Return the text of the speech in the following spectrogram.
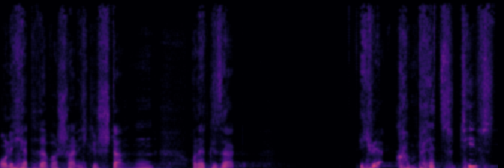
Und ich hätte da wahrscheinlich gestanden und hätte gesagt, ich wäre komplett zutiefst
